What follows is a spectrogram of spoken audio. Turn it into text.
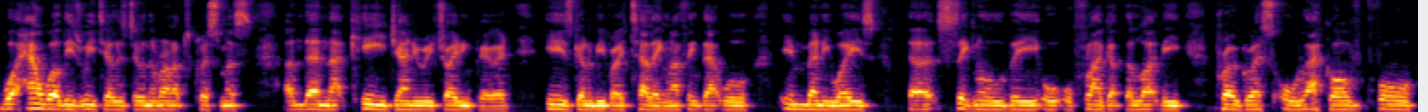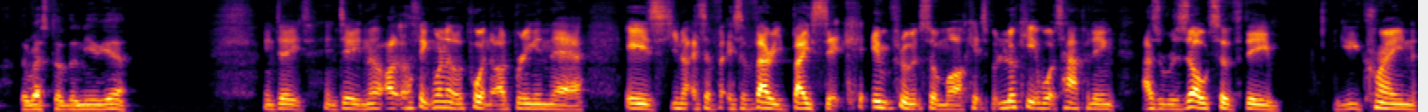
what how well these retailers do in the run up to Christmas, and then that key January trading period is going to be very telling. And I think that will, in many ways, uh, signal the or, or flag up the likely progress or lack of for the rest of the new year. Indeed, indeed. No, I, I think one other point that I'd bring in there is, you know, it's a it's a very basic influence on markets, but looking at what's happening as a result of the Ukraine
